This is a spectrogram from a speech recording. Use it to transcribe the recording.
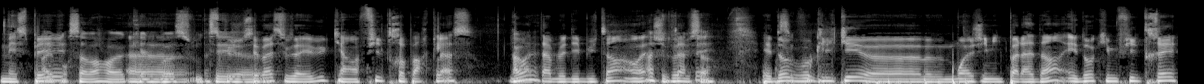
mes spés. Ouais, pour savoir euh, quel boss parce que je sais pas si vous avez vu qu'il y a un filtre par classe dans Ah ouais la table des butins. Ouais, Ah, j'ai tout pas à vu fait. ça. Et donc vous cool. cliquez, euh, moi j'ai mis paladin, et donc il me filtrait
